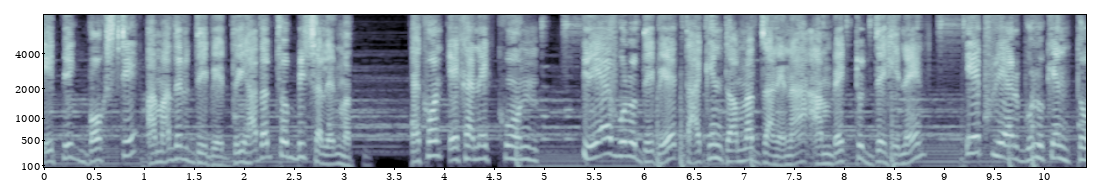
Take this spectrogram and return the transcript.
এপিক বক্সটি আমাদের দিবে দুই হাজার চব্বিশ সালের মতো এখন এখানে কোন প্লেয়ারগুলো দেবে, তা কিন্তু আমরা জানি না, আমরা একটু দেখে নেই। এই প্লেয়ারগুলো কিন্তু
